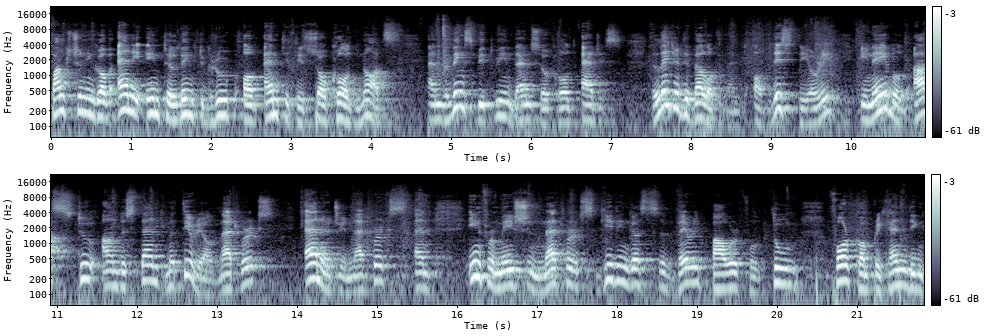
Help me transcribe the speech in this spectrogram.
functioning of any interlinked group of entities, so-called nodes, and the links between them, so-called edges. Later development of this theory enabled us to understand material networks, energy networks, and information networks, giving us a very powerful tool for comprehending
